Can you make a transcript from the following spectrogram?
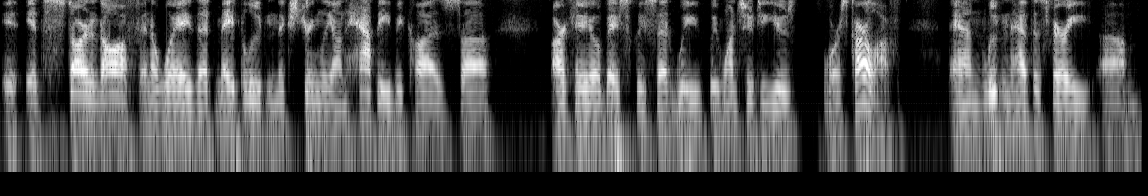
it, it, started off in a way that made Lewton extremely unhappy because uh, RKO basically said, we, we want you to use Boris Karloff. And Lewton had this very um,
